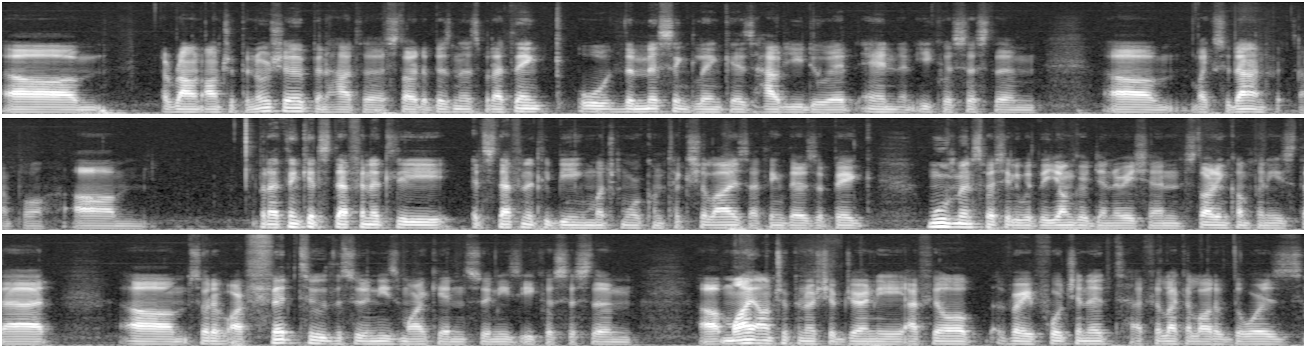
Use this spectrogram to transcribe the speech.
um, around entrepreneurship and how to start a business. But I think the missing link is how do you do it in an ecosystem um, like Sudan, for example. Um, but I think it's definitely it's definitely being much more contextualized. I think there's a big movement, especially with the younger generation, starting companies that um, sort of are fit to the Sudanese market and Sudanese ecosystem. Uh, my entrepreneurship journey, I feel very fortunate. I feel like a lot of doors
